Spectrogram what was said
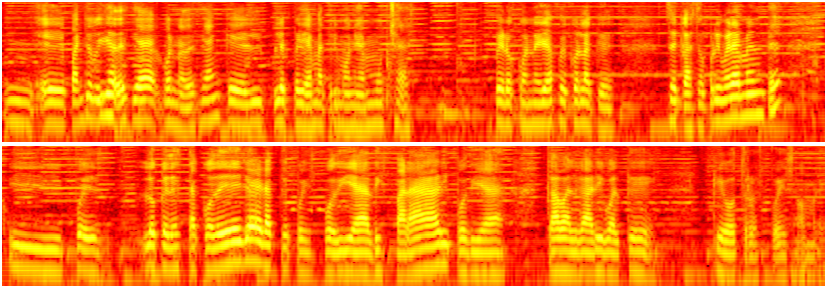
Mm, eh, Pancho Villa decía, bueno, decían que él le pedía matrimonio a muchas, pero con ella fue con la que se casó primeramente y pues lo que destacó de ella era que pues podía disparar y podía cabalgar igual que, que otros pues hombres.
